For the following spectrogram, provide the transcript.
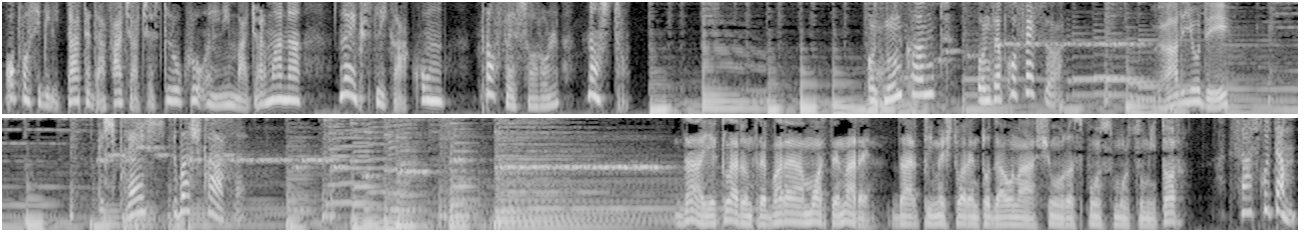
O posibilitate de a face acest lucru în limba germană ne explică acum profesorul nostru. Und nun kommt unser Professor. Radio D. Gespräch über Sprache. Da, e clar, întrebarea moarte n-are, dar primești oare întotdeauna și un răspuns mulțumitor? Să ascultăm.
